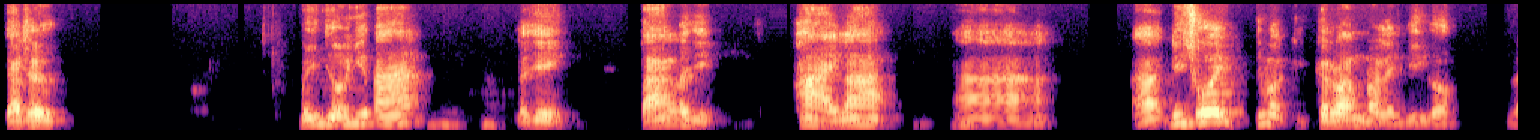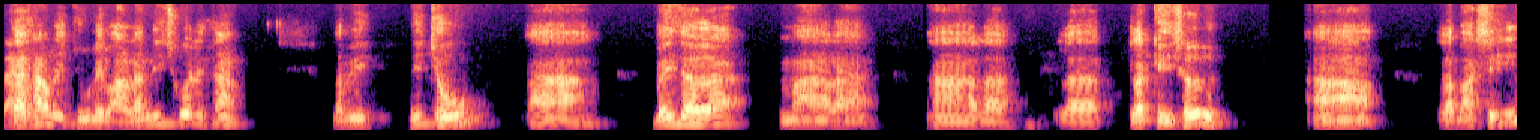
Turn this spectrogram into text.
Giả sử bình thường như ta là gì? Ta là gì? Phải là à, à, đi xuôi nhưng mà cái đoan nói là đi ngược. Dạ. tại sao thì chú lại bảo là đi xuôi thì sao? Là vì như chú à bây giờ mà là à, là là là kỹ sư à, là bác sĩ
